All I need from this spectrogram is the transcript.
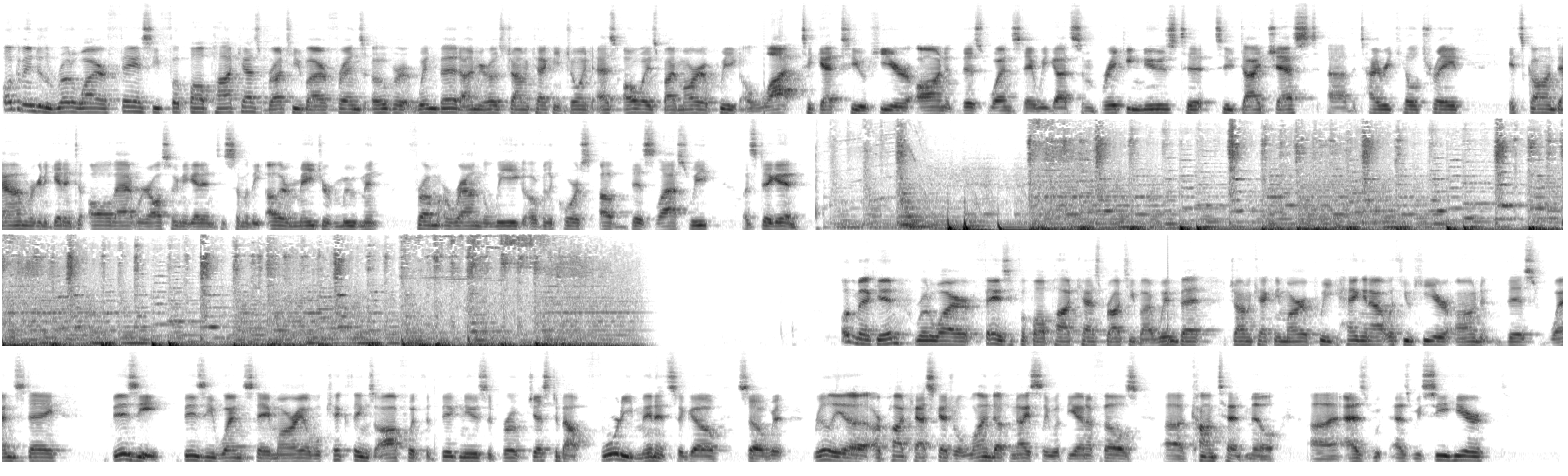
Welcome into the RotoWire Fantasy Football Podcast, brought to you by our friends over at WynnBET. I'm your host, John McKechnie, joined as always by Mario Puig. A lot to get to here on this Wednesday. We got some breaking news to, to digest. Uh, the Tyreek Hill trade, it's gone down. We're going to get into all that. We're also going to get into some of the other major movement from around the league over the course of this last week. Let's dig in. Back in. RotoWire Fantasy Football Podcast brought to you by WynnBET. John McKechnie, Mario Puig hanging out with you here on this Wednesday. Busy, busy Wednesday, Mario. We'll kick things off with the big news that broke just about 40 minutes ago. So, really, uh, our podcast schedule lined up nicely with the NFL's uh, content mill. Uh, as, as we see here,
